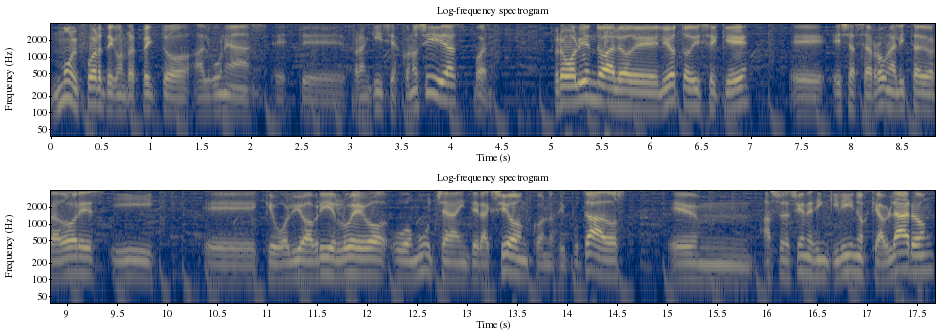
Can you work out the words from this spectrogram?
muy fuerte con respecto a algunas este, franquicias conocidas. Bueno, pero volviendo a lo de Lioto, dice que eh, ella cerró una lista de oradores y eh, que volvió a abrir luego. Hubo mucha interacción con los diputados, eh, asociaciones de inquilinos que hablaron,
